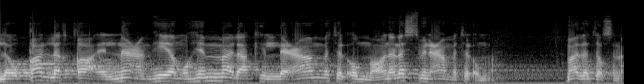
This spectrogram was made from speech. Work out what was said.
لو قال لك قائل نعم هي مهمة لكن لعامة الأمة. وأنا لست من عامة الأمة. ماذا تصنع؟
